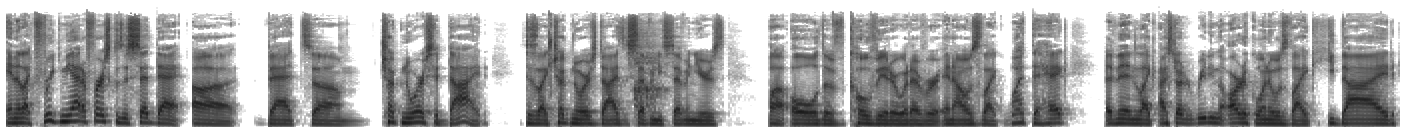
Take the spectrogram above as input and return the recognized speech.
and it like freaked me out at first because it said that uh that um Chuck Norris had died. Says like Chuck Norris dies at 77 years uh, old of COVID or whatever, and I was like, what the heck? And then like I started reading the article, and it was like he died.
